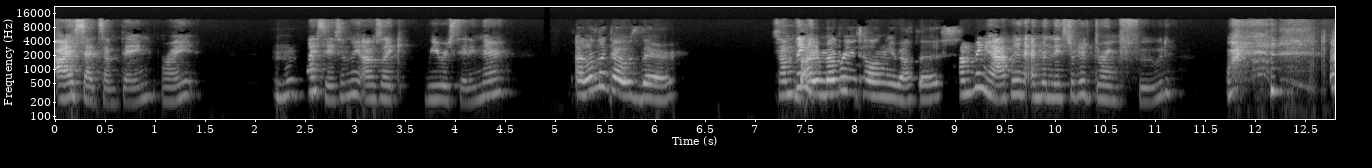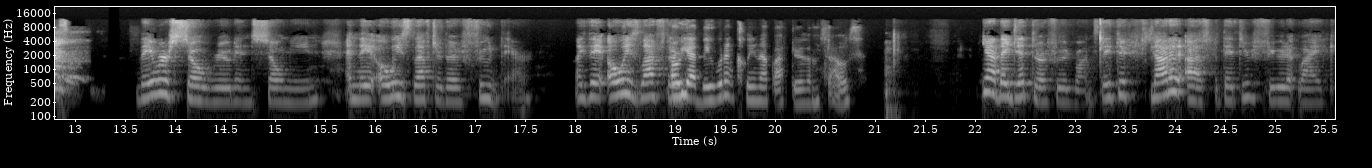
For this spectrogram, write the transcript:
i, I said something right? Mhm. i say something? I was like we were sitting there. I don't think I was there, something but I remember you telling me about this. something happened and then they started throwing food. They were so rude and so mean and they always left their food there. Like they always left their Oh yeah, they wouldn't clean up after themselves. yeah they did throw food once. They threw not at us but they threw food at like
